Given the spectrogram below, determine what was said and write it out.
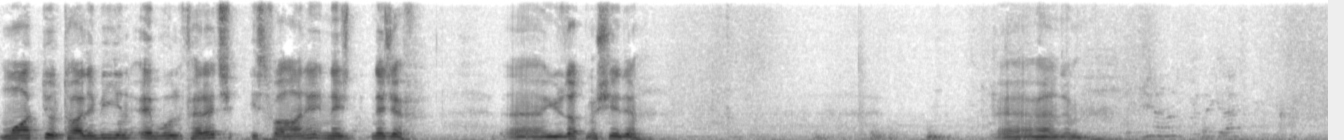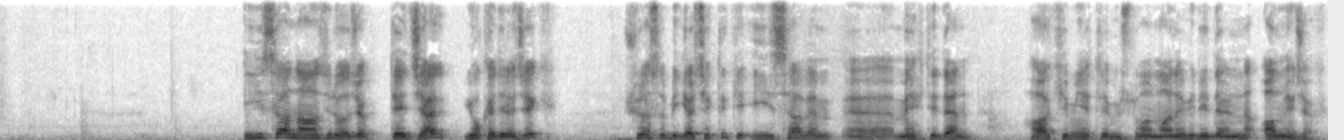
Muaddül Talibiyin Ebul Fereç İsfahani Nec- Necef Ee, 167 Ee, Efendim İsa nazil olacak. Deccal yok edilecek. Şurası bir gerçektir ki İsa ve e, Mehdi'den hakimiyeti Müslüman manevi liderini almayacak.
